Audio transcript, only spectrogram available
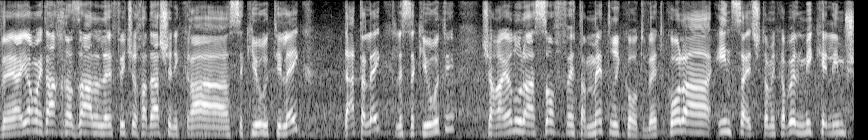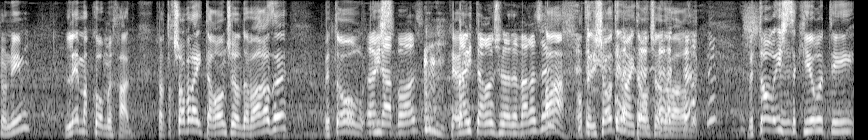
והיום הייתה הכרזה על פיצ'ר חדש שנקרא Security Lake, data lake ל security, שהרעיון הוא לאסוף את המטריקות ואת כל ה insights שאתה מקבל מכלים שונים למקום אחד. עכשיו תחשוב על היתרון של הדבר הזה, בתור איש... רגע, בועז, כן. מה היתרון של הדבר הזה? אה, רוצה לשאול אותי מה היתרון של הדבר הזה. בתור איש security,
